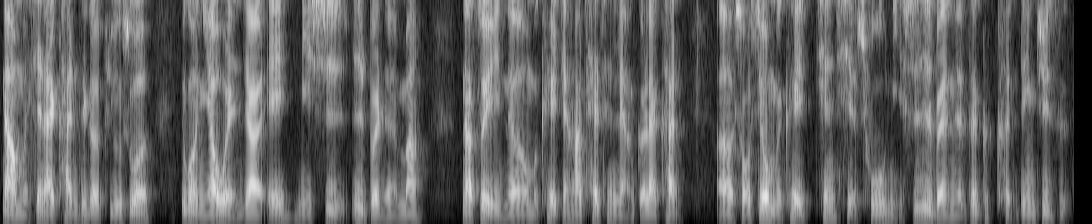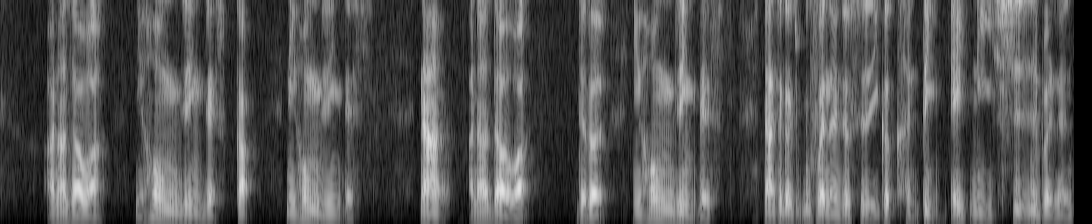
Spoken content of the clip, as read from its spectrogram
那我们先来看这个，比如说，如果你要问人家，哎，你是日本人吗？那所以呢，我们可以将它拆成两个来看。呃，首先我们可以先写出你是日本人的这个肯定句子。あなたは日本人ですか？日本人です。那あなたは这个日本人です。那这个部分呢，就是一个肯定，哎，你是日本人。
